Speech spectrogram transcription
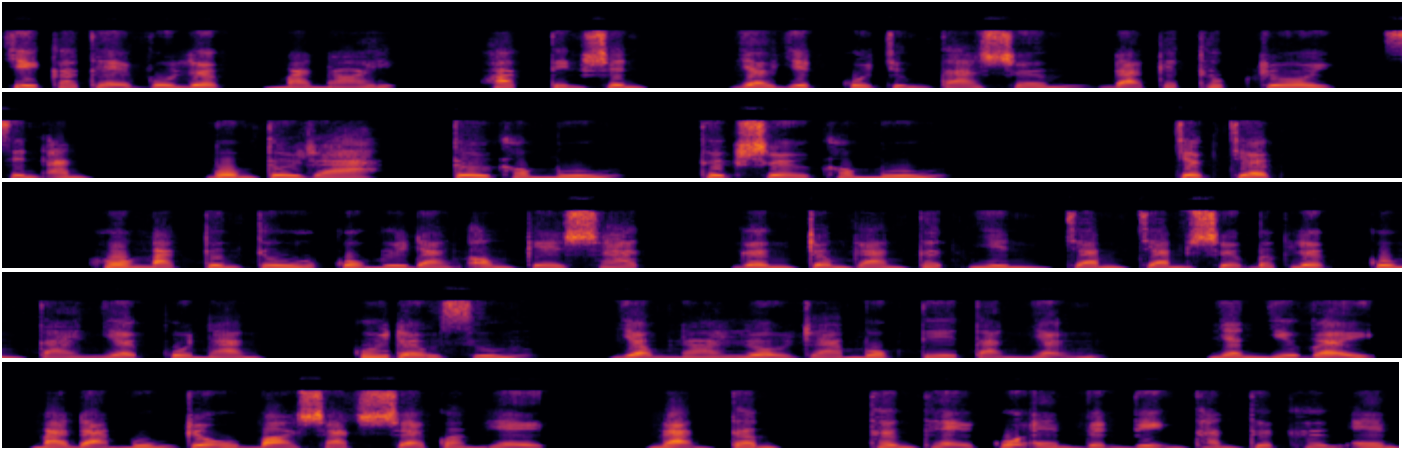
chỉ có thể vô lực mà nói, Hoắc tiên sinh, giao dịch của chúng ta sớm đã kết thúc rồi, xin anh, buông tôi ra, tôi không muốn, thực sự không muốn. Chật chật. Khuôn mặt tuấn tú của người đàn ông kề sát, gần trong gan tức nhìn chăm chăm sự bất lực cùng tái nhợt của nàng, cúi đầu xuống, giọng nói lộ ra một tia tàn nhẫn. Nhanh như vậy mà đã muốn rũ bỏ sạch sẽ quan hệ. Noãn tâm, thân thể của em vĩnh viễn thành thực hơn em.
